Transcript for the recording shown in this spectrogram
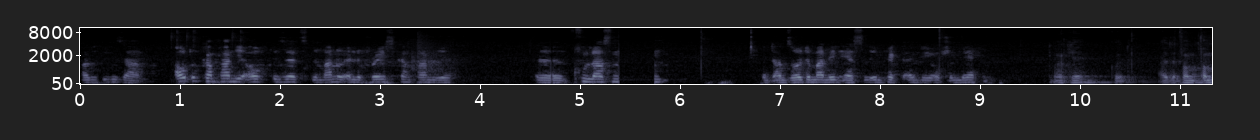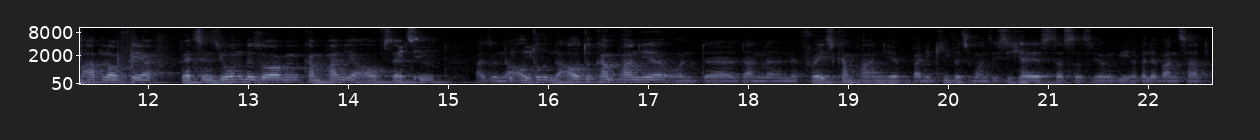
also wie gesagt, Autokampagne aufgesetzt, eine manuelle Phrase-Kampagne äh, lassen. Und dann sollte man den ersten Impact eigentlich auch schon merken. Okay, gut. Also vom, vom Ablauf her Rezensionen besorgen, Kampagne aufsetzen, Richtig. also eine, Auto, eine Autokampagne und äh, dann eine Phrase-Kampagne bei den Keywords, wo man sich sicher ist, dass das irgendwie eine Relevanz hat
